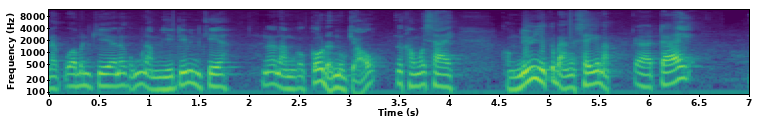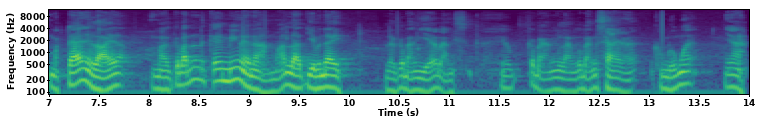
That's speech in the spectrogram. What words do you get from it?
Lật qua bên kia nó cũng nằm vị trí bên kia nó nằm cố định một chỗ nó không có sai. Còn nếu như các bạn xây cái mặt à, trái mặt trái này lại đó, mà cái bánh cái miếng này nè mà lệch về bên đây là các bạn dễ bạn các bạn làm cái bản sai là không đúng á nha.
